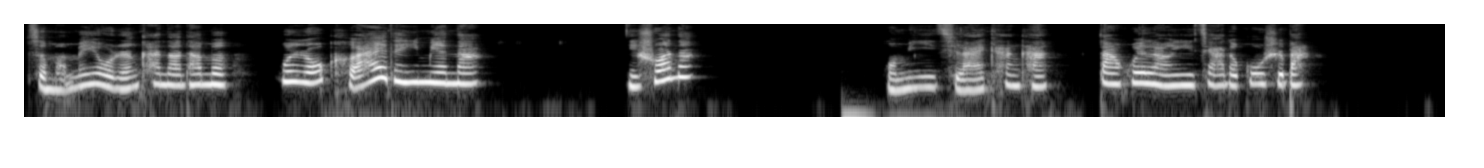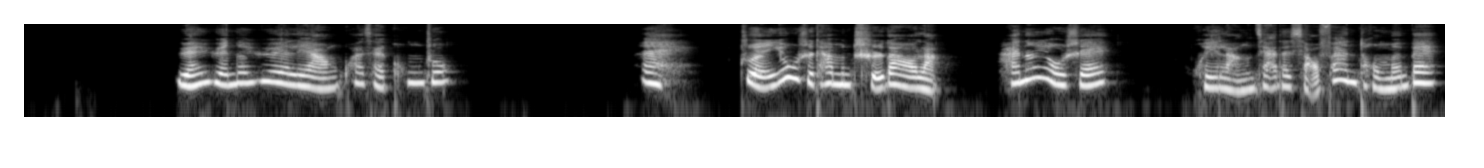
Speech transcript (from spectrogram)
怎么没有人看到他们温柔可爱的一面呢？你说呢？我们一起来看看大灰狼一家的故事吧。圆圆的月亮挂在空中。哎，准又是他们迟到了，还能有谁？灰狼家的小饭桶们呗。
